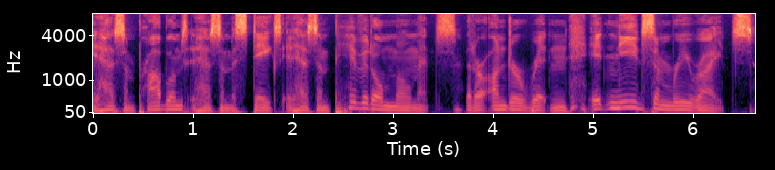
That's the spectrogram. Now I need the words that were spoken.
It has some problems, it has some mistakes, it has some pivotal moments that are underwritten. It needs some rewrites,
